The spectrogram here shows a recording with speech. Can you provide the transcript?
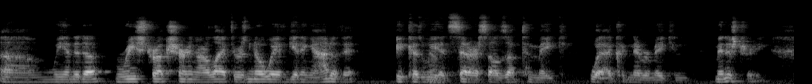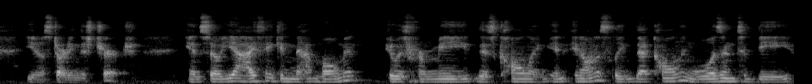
Um, we ended up restructuring our life. There was no way of getting out of it because we yeah. had set ourselves up to make what I could never make in ministry, you know, starting this church. And so, yeah, I think in that moment, it was for me this calling. And, and honestly, that calling wasn't to be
